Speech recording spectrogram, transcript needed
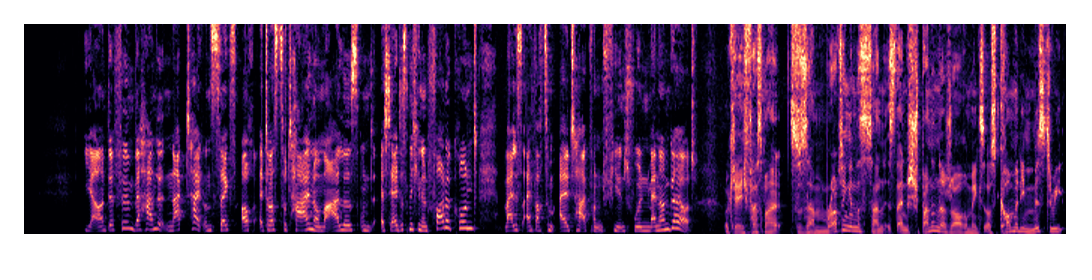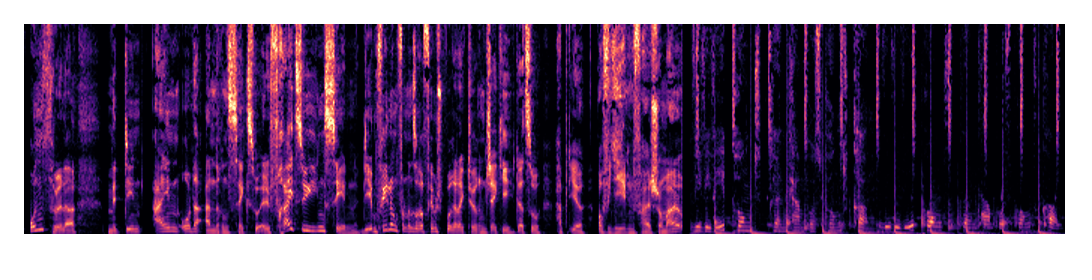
Ja, und der Film behandelt Nacktheit und Sex auch etwas total Normales und er stellt es nicht in den Vordergrund, weil es einfach zum Alltag von vielen schwulen Männern gehört. Okay, ich fasse mal zusammen. Rotting in the Sun ist ein spannender Genremix aus Comedy, Mystery und Thriller mit den ein oder anderen sexuell freizügigen Szenen. Die Empfehlung von unserer Filmspurredakteurin Jackie dazu habt ihr auf jeden Fall schon mal. www.kölncampus.com www.kölncampus.com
